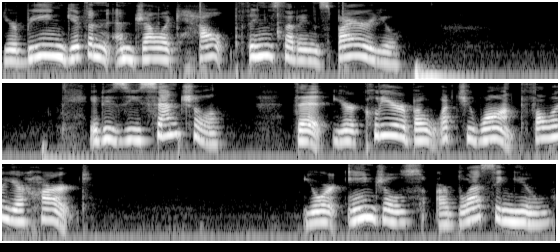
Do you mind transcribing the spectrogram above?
You're being given angelic help, things that inspire you. It is essential that you're clear about what you want. Follow your heart. Your angels are blessing you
